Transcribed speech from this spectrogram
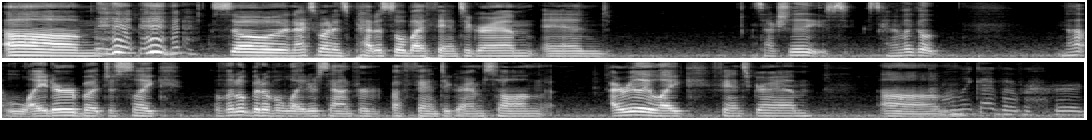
Um so the next one is Pedestal by Phantogram and it's actually it's, it's kind of like a not lighter but just like a little bit of a lighter sound for a Phantogram song. I really like Phantogram. I don't Um, think I've ever heard.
